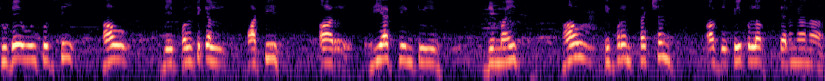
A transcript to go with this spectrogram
Today, we could see how the political parties are reacting to his demise, how different sections of the people of Telangana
